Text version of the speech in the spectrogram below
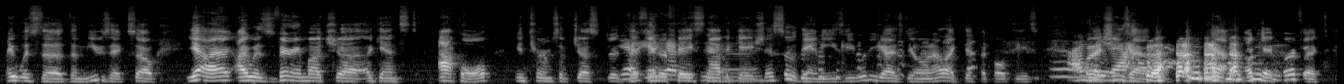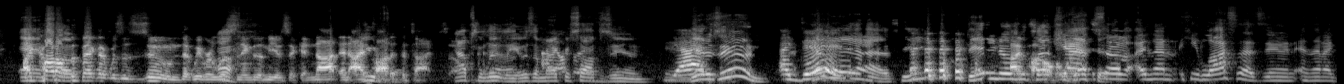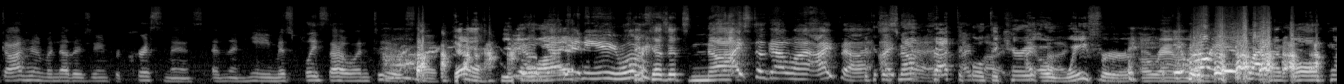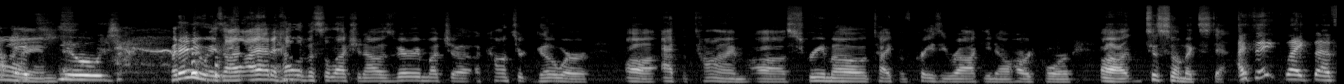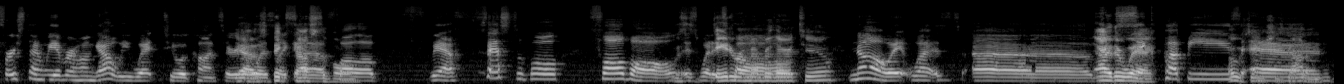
it was the the music. So yeah, I, I was very much uh, against Apple in terms of just the, Yeah, the so you had a interface Zune. navigation. It's so damn easy. What are you guys doing? I like difficulties, I but she's. Apple. Yeah. Okay. Perfect. I caught so- off the fact that it was a Zune that we were listening to the music and not an iPod Beautiful. at the time. So Absolutely, it was a I also- Microsoft Zune. Yes. You had a Zune. I did. Yeah. See, Danny knows what's up. Yeah, gets it. so and then he lost that Zune, and then I got him another Zune for Christmas, and then he misplaced that one too. So yeah. You know why? any. Because it's not. I still got my iPad. because it's not iPad, practical to iPod, carry a wafer around It really is like at all it's times. huge. But anyways, I, I had a hell of a selection. I was very much a, a concert goer uh, at the time, uh, screamo type of crazy rock, you know, hardcore uh, to some extent. I think like the first time we ever hung out, we went to a concert. Yeah, it it was was big like festival. a fall, yeah, festival. Fall ball Was is what it's Data called. remember there too? No, it was uh Either way. Sick puppies Oh, damn, she's got and.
